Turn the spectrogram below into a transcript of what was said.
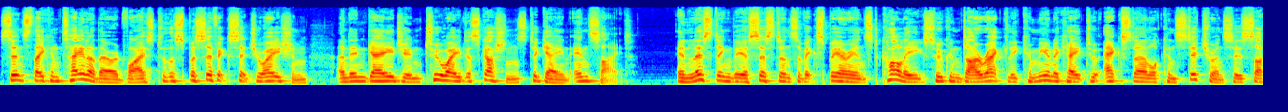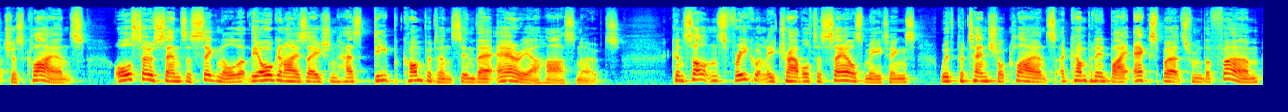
since they can tailor their advice to the specific situation and engage in two way discussions to gain insight. Enlisting the assistance of experienced colleagues who can directly communicate to external constituencies such as clients also sends a signal that the organization has deep competence in their area, Haas notes. Consultants frequently travel to sales meetings with potential clients accompanied by experts from the firm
